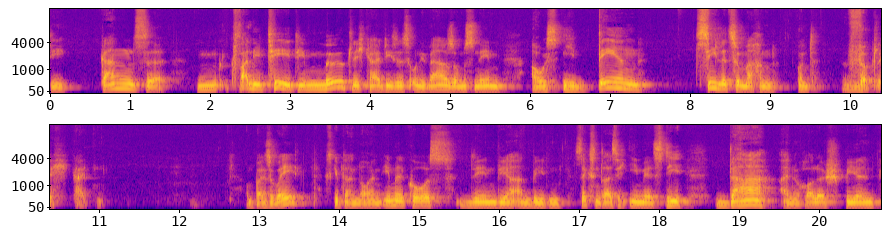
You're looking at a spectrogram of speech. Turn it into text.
die ganze Qualität, die Möglichkeit dieses Universums nehmen, aus Ideen Ziele zu machen und Wirklichkeiten. Und by the way, es gibt einen neuen E-Mail-Kurs, den wir anbieten. 36 E-Mails, die da eine Rolle spielen,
